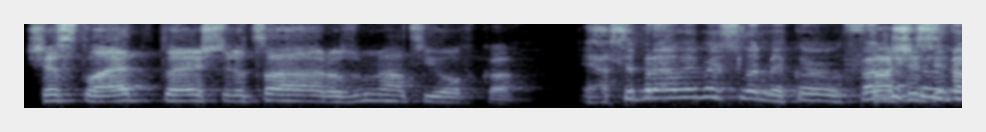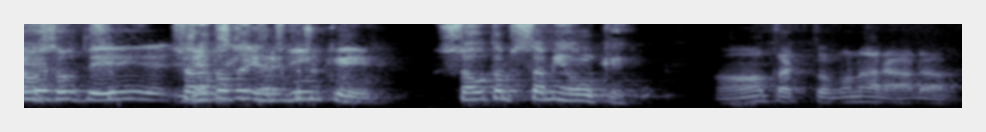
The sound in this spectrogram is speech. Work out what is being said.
Šest let, to je ještě docela rozumná cílovka. Já si právě myslím, jako fakt... Takže si tam jsou ty co, ženský hrdinky. Jsou tam samý holky. No, tak to ona ráda.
